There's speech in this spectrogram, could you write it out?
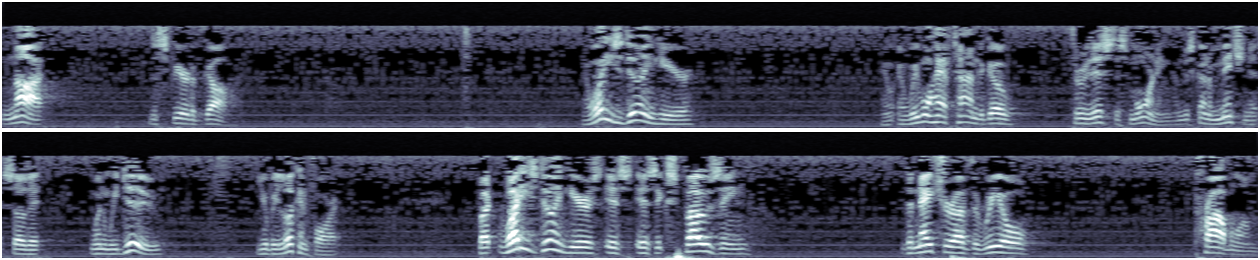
not the Spirit of God? Now, what he's doing here and we won't have time to go through this this morning. I'm just going to mention it so that when we do, you'll be looking for it. But what he's doing here is, is, is exposing the nature of the real problem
